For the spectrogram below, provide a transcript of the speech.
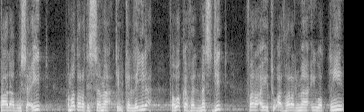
قال أبو سعيد فمطرت السماء تلك الليلة فوقف المسجد فرأيت أثر الماء والطين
